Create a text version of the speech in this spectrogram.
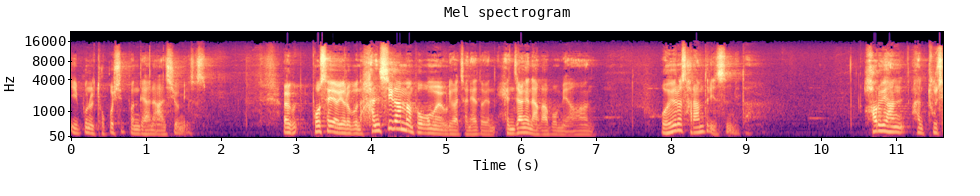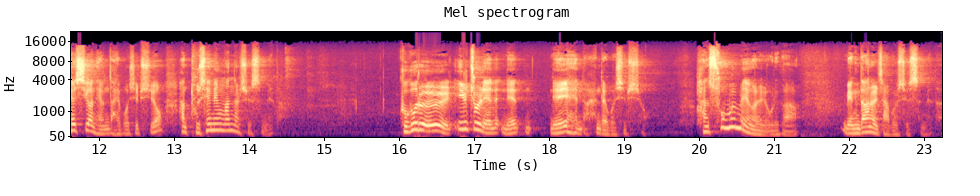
이분을 돕고 싶은데 하는 아쉬움이 있었습니다. 보세요, 여러분. 한 시간만 복음을 우리가 전해도 현장에 나가보면 의외로 사람들이 있습니다. 하루에 한, 한 두세 시간 해본다 해보십시오. 한 두세 명 만날 수 있습니다. 그거를 일주일 내내, 내, 내에 한다 해보십시오. 한 스물 명을 우리가 명단을 잡을 수 있습니다.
